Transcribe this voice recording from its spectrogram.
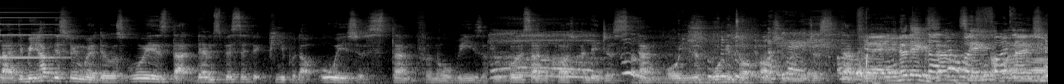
Like, did we have this thing where there was always that them specific people that always just stank for no reason? You go inside the class and they just stank, or you just walk into a classroom and they just stank. Yeah, you know the No, exam was thing? I'm not lying to you,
